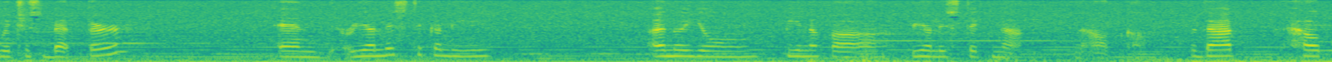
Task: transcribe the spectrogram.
which is better and realistically ano yung pinaka realistic na, na outcome. That helped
